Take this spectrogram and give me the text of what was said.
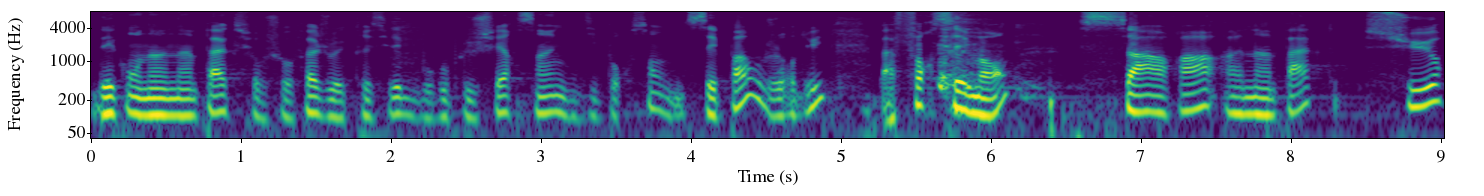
dès qu'on a un impact sur le chauffage ou l'électricité beaucoup plus cher, 5, 10%, on ne sait pas aujourd'hui, bah forcément, ça aura un impact sur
